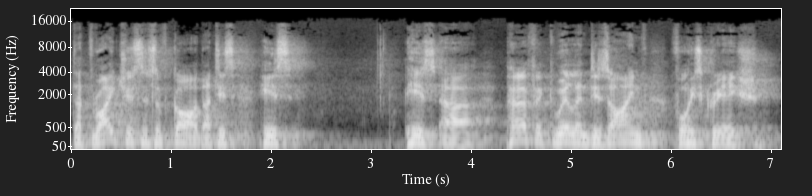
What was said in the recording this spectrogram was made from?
That righteousness of God, that is his, his uh, perfect will and design for his creation,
